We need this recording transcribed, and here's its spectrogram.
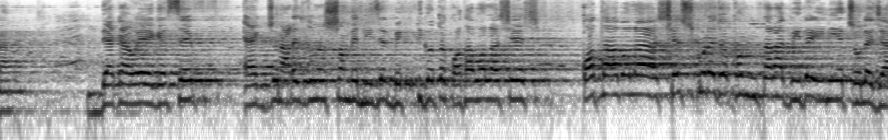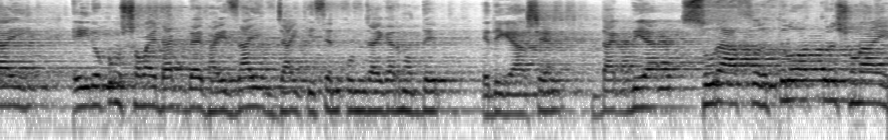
না। দেখা হয়ে গেছে, একজন আরেকজনের সঙ্গে নিজের ব্যক্তিগত কথা বলা শেষ। কথা বলা শেষ করে যখন তারা বিদায় নিয়ে চলে যায় এই রকম সময় ডাক দেয়, ভাই, যাই, যাইতেছেন কোন জায়গার মধ্যে? এদিকে আসেন, ডাক দিয়া সুরা আসর তেলোয়াত করে শোনায়।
